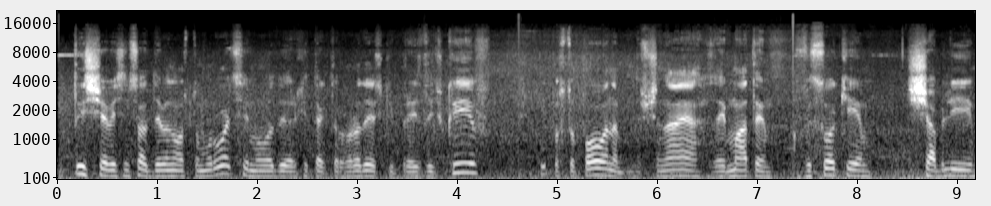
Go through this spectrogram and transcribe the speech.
У 1890 році молодий архітектор Городецький приїздить в Київ і поступово починає займати високі щаблі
